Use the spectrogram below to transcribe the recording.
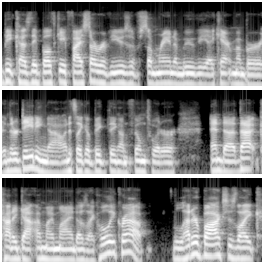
because they both gave five star reviews of some random movie I can't remember, and they're dating now, and it's like a big thing on film Twitter, and uh, that kind of got on my mind. I was like, holy crap, Letterboxd is like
